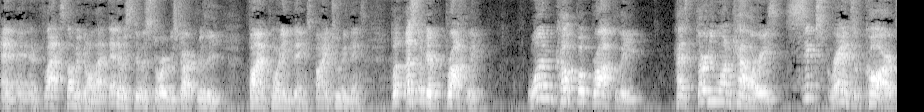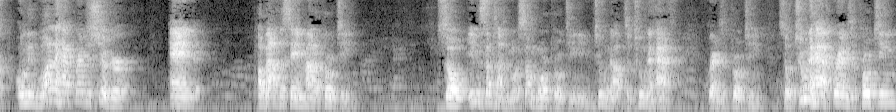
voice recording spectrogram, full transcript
and, and, flat stomach and all that. Then it was still a different story. We start really fine pointing things, fine tuning things. But let's look at broccoli. One cup of broccoli has 31 calories, 6 grams of carbs, only 1.5 grams of sugar, and about the same amount of protein. So even sometimes more, some more protein, even two and up to two and a half grams of protein. So two and a half grams of protein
